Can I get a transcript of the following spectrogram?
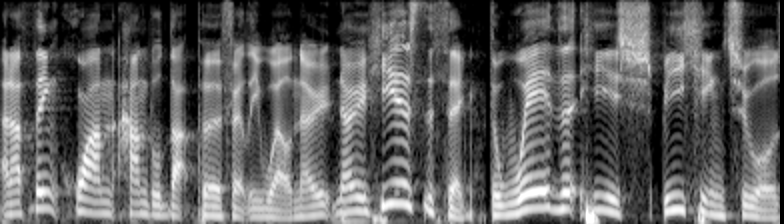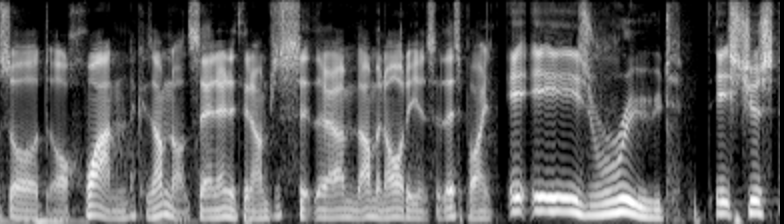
And I think Juan handled that perfectly well. Now, now here's the thing: the way that he is speaking to us, or, or Juan, because I'm not saying anything, I'm just sitting there, I'm, I'm an audience at this point. It is rude. It's just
